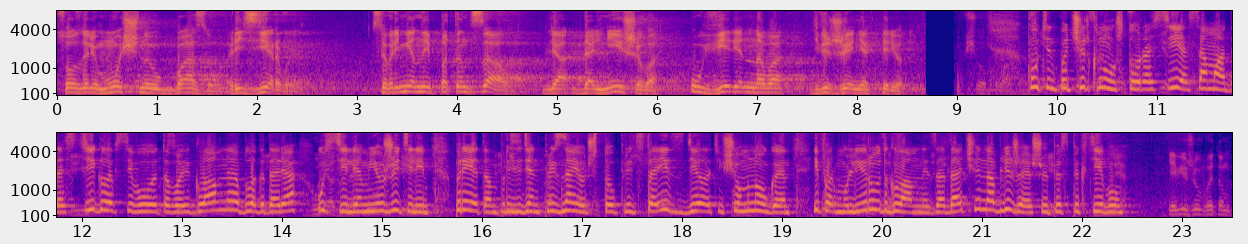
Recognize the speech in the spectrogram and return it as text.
Создали мощную базу, резервы, современный потенциал для дальнейшего уверенного движения вперед. Путин подчеркнул, что Россия сама достигла всего этого и главное благодаря усилиям ее жителей. При этом президент признает, что предстоит сделать еще многое и формулирует главные задачи на ближайшую перспективу. Я вижу в этом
